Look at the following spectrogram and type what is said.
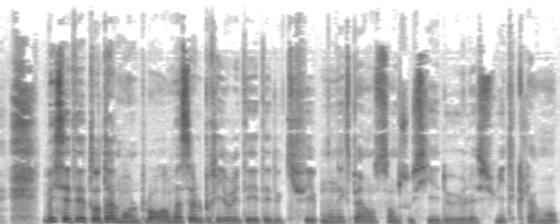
Mais c'était totalement le plan. Hein. Ma seule priorité était de kiffer mon expérience sans me soucier de la suite, clairement.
